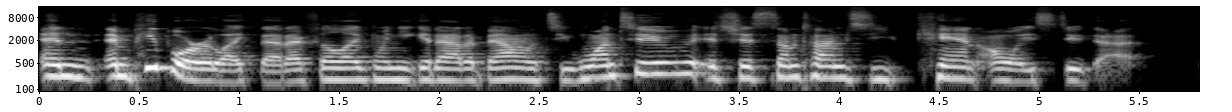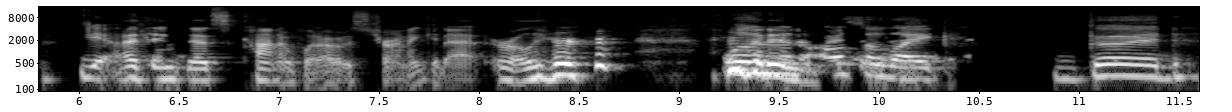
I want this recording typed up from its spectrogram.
and and people are like that. I feel like when you get out of balance, you want to. It's just sometimes you can't always do that. Yeah. I think that's kind of what I was trying to get at earlier. Well, and then also like good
